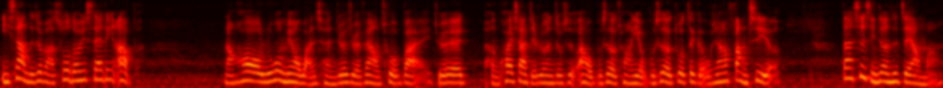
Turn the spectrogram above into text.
一下子就把所有东西 setting up。然后如果没有完成，就会觉得非常挫败，觉得很快下结论就是啊，我不适合创业，我不适合做这个，我现在要放弃了。但事情真的是这样吗？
